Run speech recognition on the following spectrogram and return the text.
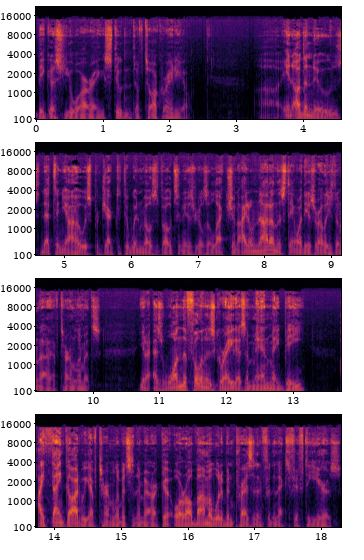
because you are a student of talk radio? Uh, in other news, Netanyahu is projected to win most votes in Israel's election. I do not understand why the Israelis do not have term limits. You know, as wonderful and as great as a man may be, I thank God we have term limits in America, or Obama would have been president for the next 50 years.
